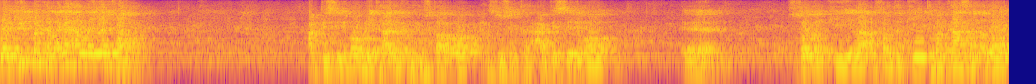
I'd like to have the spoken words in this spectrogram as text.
laakiin marka laga hadlayo fan cabdisinimo bay taariikhku xustaa oo xasuusataa cabdisinimo soddonkii ilaa afartankii tobankaa sannadood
